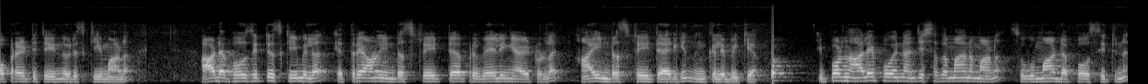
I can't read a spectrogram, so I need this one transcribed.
ഓപ്പറേറ്റ് ചെയ്യുന്ന ഒരു സ്കീമാണ് ആ ഡെപ്പോസിറ്റ് സ്കീമിൽ എത്രയാണോ ഇൻട്രസ്റ്റ് റേറ്റ് പ്രിവെയിലിംഗ് ആയിട്ടുള്ള ആ ഇൻട്രസ്റ്റ് റേറ്റ് ആയിരിക്കും നിങ്ങൾക്ക് ലഭിക്കുക. ഇപ്പോൾ നാല് പോയിന്റ് അഞ്ച് ശതമാനമാണ് സുഗമ ഡെപ്പോസിറ്റിന്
